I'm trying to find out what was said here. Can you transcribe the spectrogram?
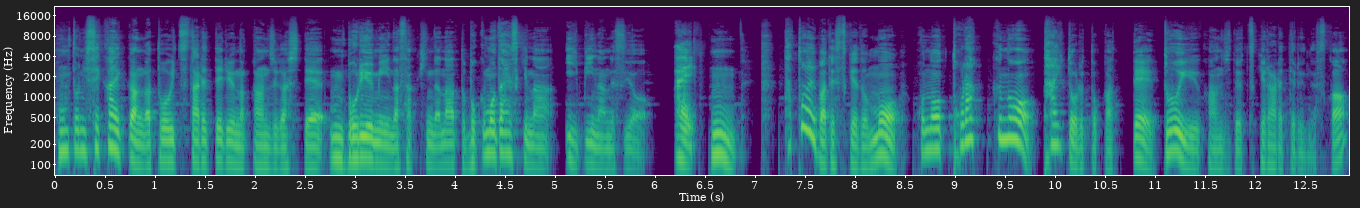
本当に世界観が統一されているような感じがして、うん、ボリューミーな作品だなと僕も大好きな EP なんですよ。はい。うん、例えばですけどもこのトラックのタイトルとかってどういう感じで付けられてるんですか？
